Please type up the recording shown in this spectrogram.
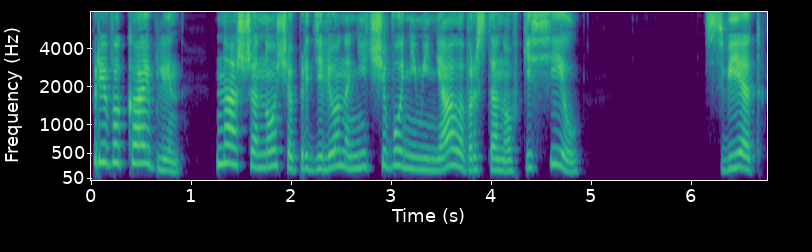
Привыкай, блин. Наша ночь определенно ничего не меняла в расстановке сил. «Свет,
